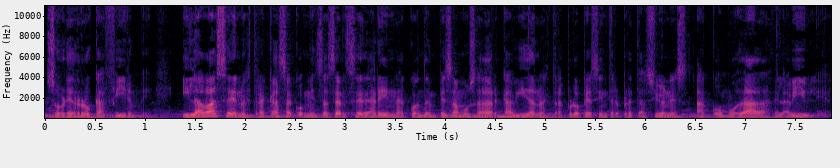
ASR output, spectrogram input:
sobre roca firme, y la base de nuestra casa comienza a hacerse de arena cuando empezamos a dar cabida a nuestras propias interpretaciones acomodadas de la Biblia.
